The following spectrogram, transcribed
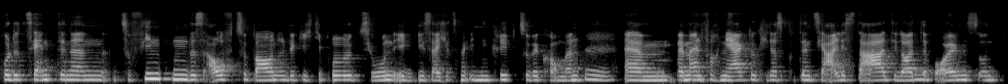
Produzentinnen zu finden, das aufzubauen und wirklich die Produktion irgendwie, sage ich jetzt mal, in den Griff zu bekommen, mhm. ähm, weil man einfach merkt, okay, das Potenzial ist da, die Leute mhm. wollen es und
